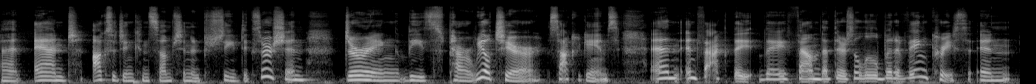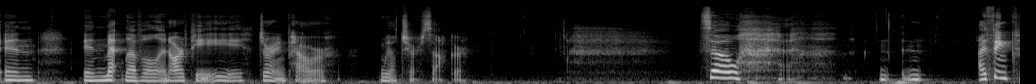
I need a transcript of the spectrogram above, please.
and, and, oxygen consumption and perceived exertion during these power wheelchair soccer games. And in fact, they, they found that there's a little bit of increase in in in MET level and RPE during power wheelchair soccer. So I think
